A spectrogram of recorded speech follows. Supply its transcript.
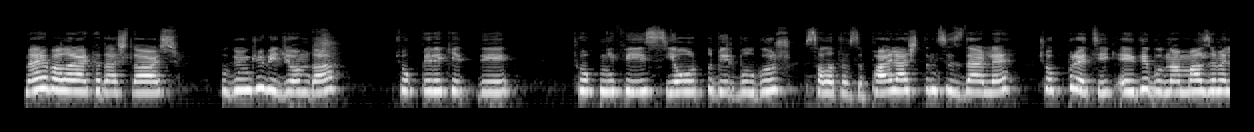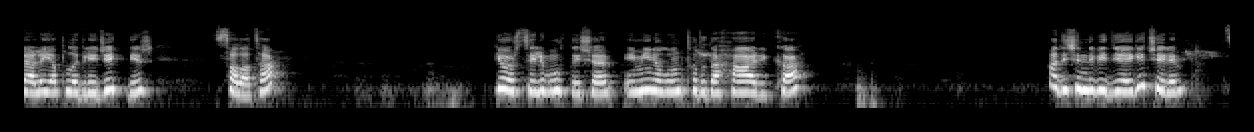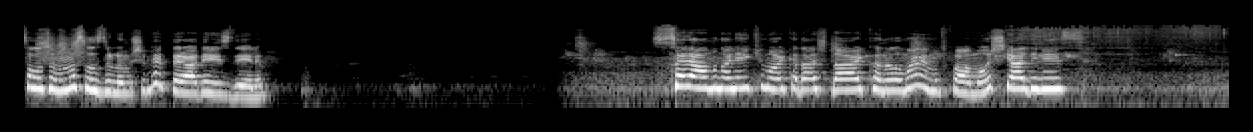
Merhabalar arkadaşlar. Bugünkü videomda çok bereketli, çok nefis, yoğurtlu bir bulgur salatası paylaştım sizlerle. Çok pratik, evde bulunan malzemelerle yapılabilecek bir salata. Görseli muhteşem. Emin olun tadı da harika. Hadi şimdi videoya geçelim. Salatamı nasıl hazırlamışım hep beraber izleyelim. Selamun aleyküm arkadaşlar. Kanalıma ve mutfağıma hoş geldiniz.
